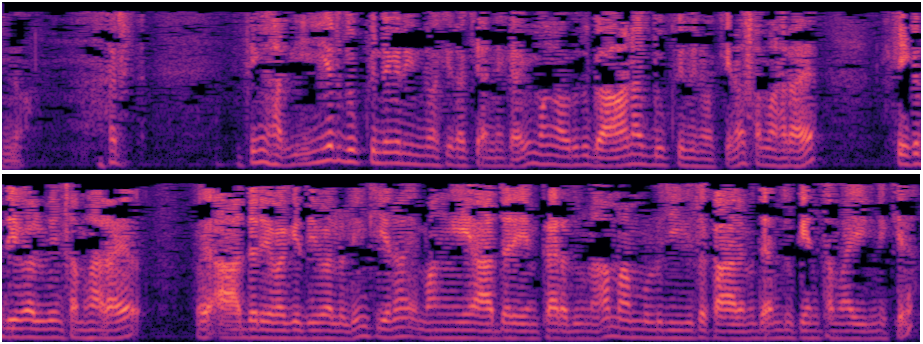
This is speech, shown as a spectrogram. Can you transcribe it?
ඉන්නවා. හරි. ඉතින් හරියට දුක් විඳගෙන ඉන්නවා කියලා කියන්නේ ඒකයි. මම අවුරුදු ගාණක් දුක් විඳිනවා කියනවා. සමහර අය එක එක දේවල් වලින් සමහර අය ඔය ආදරය වගේ දේවල් වලින් කියනවා මම ඒ ආදරයෙන් පෙරදුනා මම මුළු ජීවිත කාලෙම දැන් දුකෙන් තමයි ඉන්නේ කියලා.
